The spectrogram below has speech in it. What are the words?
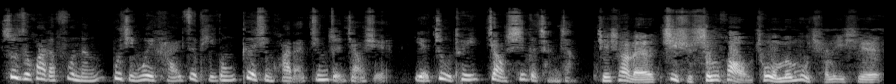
数字化的赋能不仅为孩子提供个性化的精准教学，也助推教师的成长。接下来继续深化，从我们目前的一些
